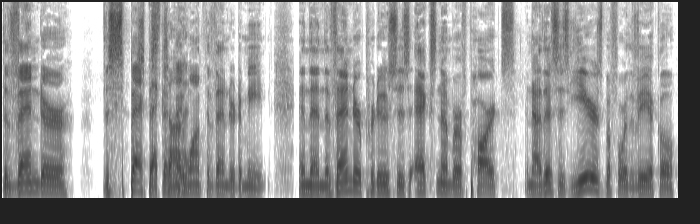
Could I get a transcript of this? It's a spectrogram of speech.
the vendor the specs, Specs that they it. want the vendor to meet, and then the vendor produces X number of parts. And now this is years before the vehicle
